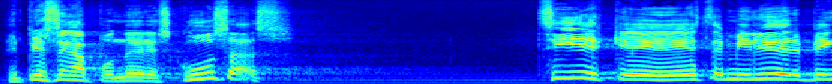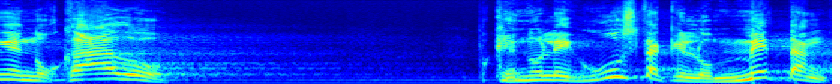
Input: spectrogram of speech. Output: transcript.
Empiezan a poner excusas. Sí, es que este mi líder es bien enojado. Porque no le gusta que lo metan,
